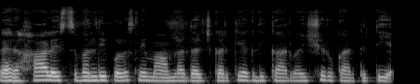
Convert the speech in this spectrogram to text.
ਬਹਰਹਾਲ, ਇਸ ਸੰਬੰਧੀ ਪੁਲਿਸ ਨੇ ਮਾਮਲਾ ਦਰਜ ਕਰਕੇ ਅਗਲੀ ਕਾਰਵਾਈ ਸ਼ੁਰੂ ਕਰ ਦਿੱਤੀ ਹੈ।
